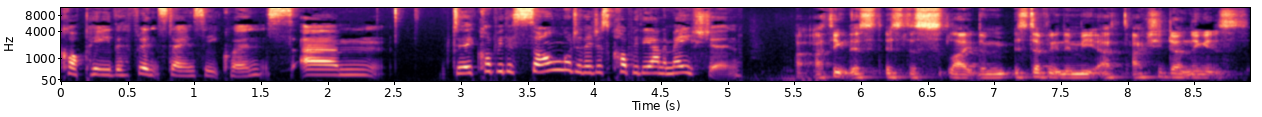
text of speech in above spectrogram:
copy the Flintstone sequence. Um, do they copy the song or do they just copy the animation? I think this is this like the it's definitely the me. I actually don't think it's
